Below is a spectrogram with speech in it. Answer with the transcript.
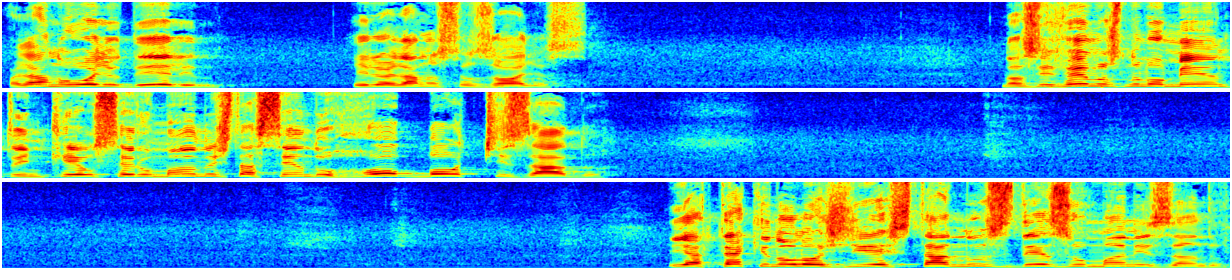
olhar no olho dele, ele olhar nos seus olhos. Nós vivemos no momento em que o ser humano está sendo robotizado. E a tecnologia está nos desumanizando.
